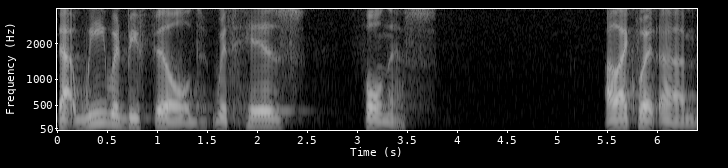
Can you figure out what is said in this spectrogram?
that we would be filled with his fullness. I like what um,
